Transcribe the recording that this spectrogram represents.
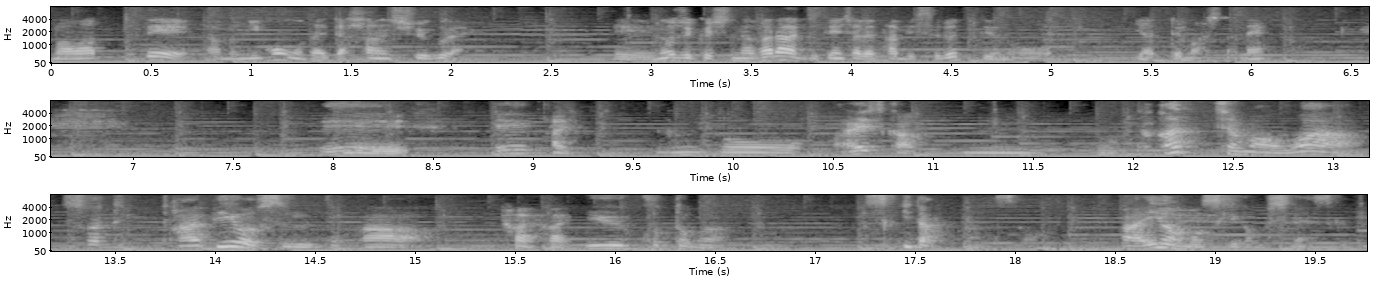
回ってあの日本を大体半周ぐらい、えー、野宿しながら自転車で旅するっていうのをやってましたね。えー、えー、はい、うんとあれですか、うん高っちゃまはそうやって旅をするとか、はいはい、いうことが好きだったんですか？あ今も好きかもしれないですけど。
